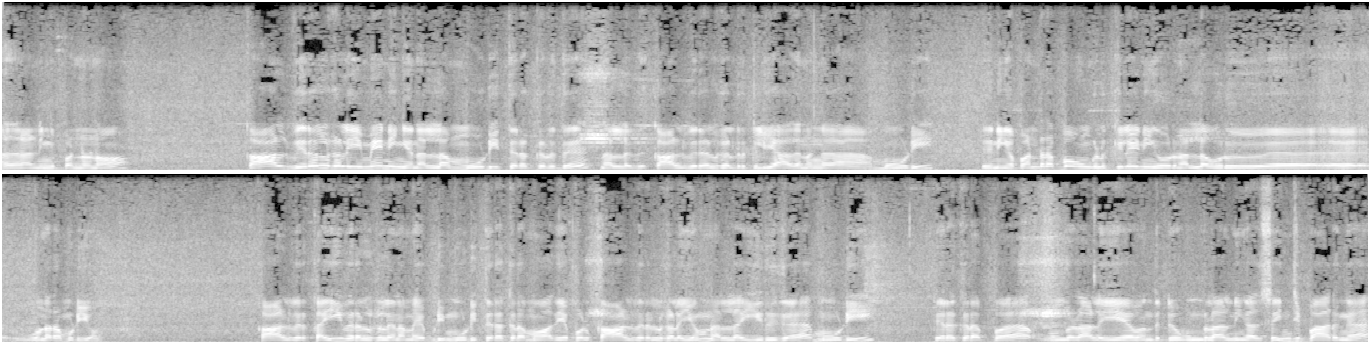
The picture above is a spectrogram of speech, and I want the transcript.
அதனால் நீங்கள் பண்ணணும். கால் விரல்களையுமே நீங்கள் நல்லா மூடி திறக்கிறது நல்லது. கால் விரல்கள் இருக்கு இல்லையா? அதை நாங்கள் மூடி இது நீங்கள் பண்ணுறப்போ உங்களுக்குள்ளே நீங்கள் ஒரு நல்ல ஒரு உணர முடியும். கால் விர கை விரல்களை நம்ம எப்படி மூடி திறக்கிறோமோ அதே போல் கால் விரல்களையும் நல்லா இறுக மூடி திறக்கிறப்ப உங்களாலேயே வந்துட்டு உங்களால் நீங்கள் அதை செஞ்சு பாருங்கள்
